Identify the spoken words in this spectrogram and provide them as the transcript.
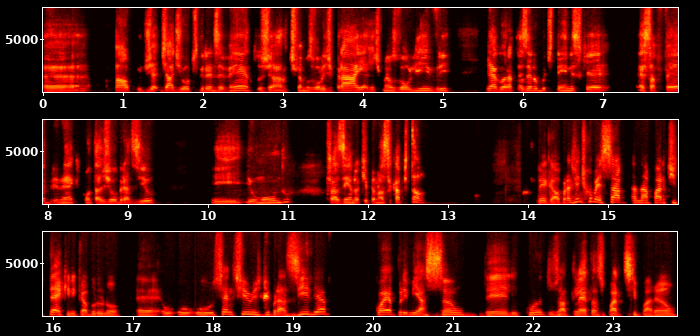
é, palco já de outros grandes eventos, já tivemos vôlei de praia, já tivemos voo livre e agora trazendo o beach tênis, que é essa febre, né, que contagiou o Brasil e, e o mundo, trazendo aqui para nossa capital. Legal. Para a gente começar na parte técnica, Bruno, é, o, o Sand Series de Brasília, qual é a premiação dele? Quantos atletas participarão?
